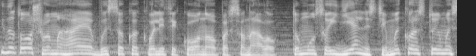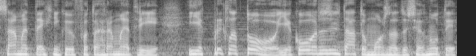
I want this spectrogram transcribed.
і до того ж вимагає висококваліфікованого персоналу. Тому у своїй діяльності ми користуємось саме технікою фотограметрії. І як приклад того, якого результату можна досягнути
